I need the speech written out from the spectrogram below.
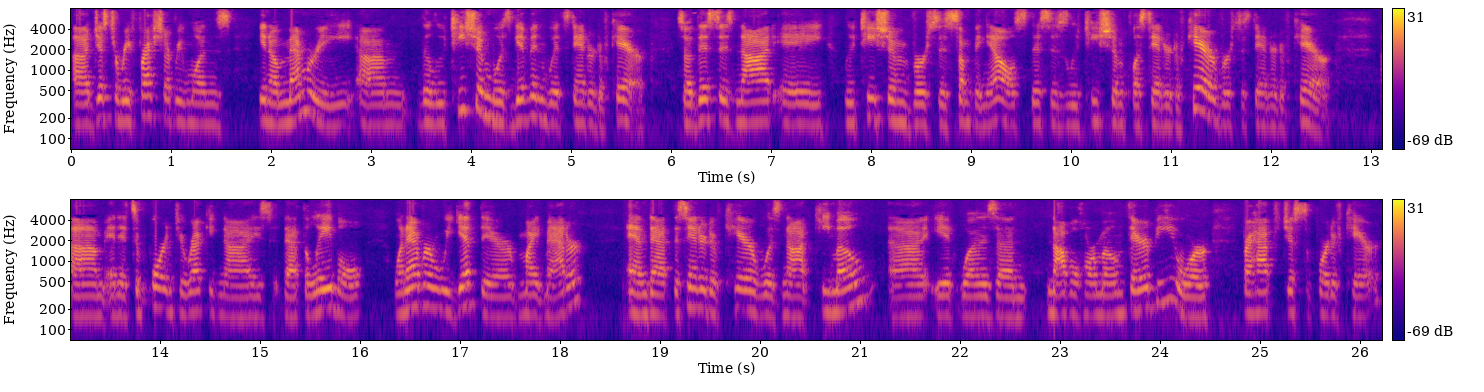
Uh, just to refresh everyone's, you know, memory, um, the lutetium was given with standard of care. So this is not a lutetium versus something else. This is lutetium plus standard of care versus standard of care. Um, and it's important to recognize that the label, whenever we get there, might matter, and that the standard of care was not chemo. Uh, it was a novel hormone therapy or perhaps just supportive care.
